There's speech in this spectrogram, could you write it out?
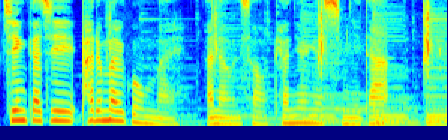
지금까지 바른말 고운말 아나운서 변형이었습니다.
